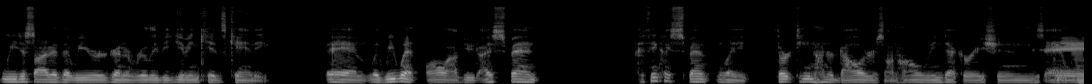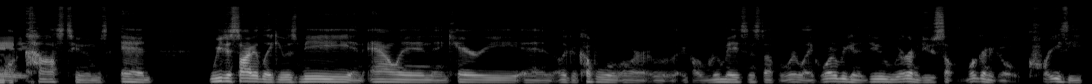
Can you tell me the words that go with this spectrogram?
we decided that we were going to really be giving kids candy, and like we went all out, dude. I spent, I think I spent like thirteen hundred dollars on Halloween decorations and Dang. costumes, and we decided like it was me and Alan and Carrie and like a couple of our like our roommates and stuff, and we are like, what are we gonna do? We're gonna do something. We're gonna go crazy,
